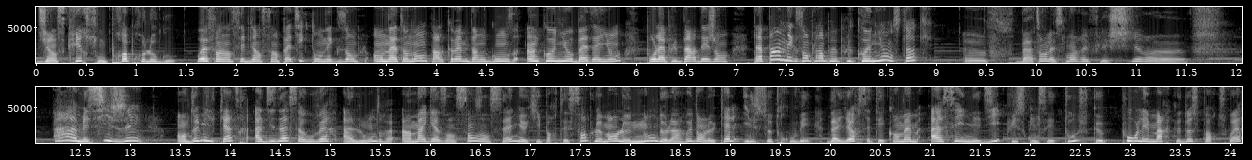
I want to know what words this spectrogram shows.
d'y inscrire son propre logo. Ouais, enfin, c'est bien sympathique ton exemple. En attendant, on parle quand même d'un gonze inconnu au bataillon pour la plupart des gens. T'as pas un exemple un peu plus connu en stock? Euh, pff, bah attends, laisse-moi réfléchir. euh. Ah, mais si, j'ai En 2004, Adidas a ouvert à Londres un magasin sans enseigne qui portait simplement le nom de la rue dans lequel il se trouvait. D'ailleurs, c'était quand même assez inédit puisqu'on sait tous que pour les marques de sportswear,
